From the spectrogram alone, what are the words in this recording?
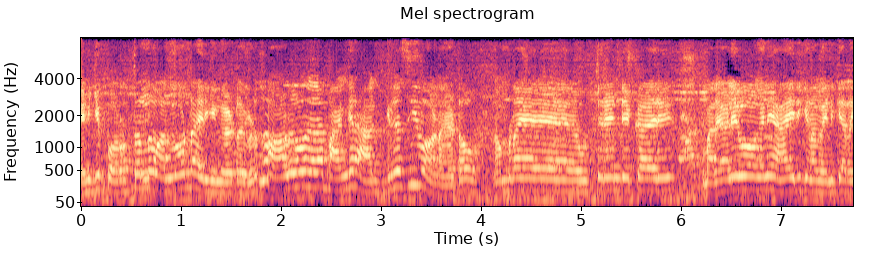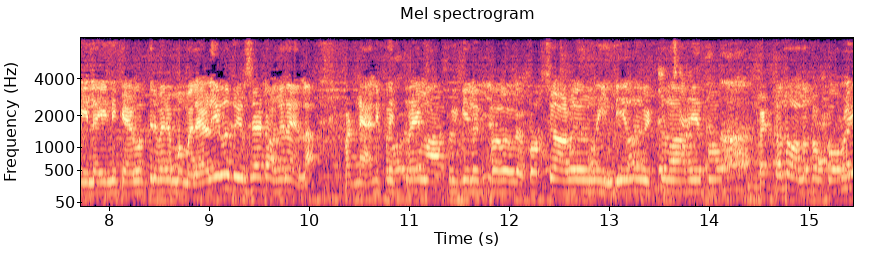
എനിക്ക് പുറത്തുനിന്ന് വന്നോണ്ടായിരിക്കും കേട്ടോ. ഇവിടുത്തെ ആളുകളെല്ലാം ഭയങ്കര അഗ്രസീവ് ആണ് കേട്ടോ. നമ്മുടെ ഉത്തരേന്ത്യക്കാര് മലയാളികളും അങ്ങനെ ആയിരിക്കണം. എനിക്കറിയില്ല. ഇനി കേരളത്തിൽ വരുമ്പോൾ മലയാളികൾ തീർച്ചയായിട്ടും അങ്ങനെയല്ല. ബട്ട് ഞാനിപ്പോൾ ഇത്രയും ആഫ്രിക്കയിൽ ഇപ്പോൾ കുറച്ച് ആളുകൾ നിന്ന് ഇന്ത്യയിൽ നിന്ന് വിട്ടു മാറിയപ്പോൾ പെട്ടെന്ന് വന്നപ്പോൾ കുറേ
